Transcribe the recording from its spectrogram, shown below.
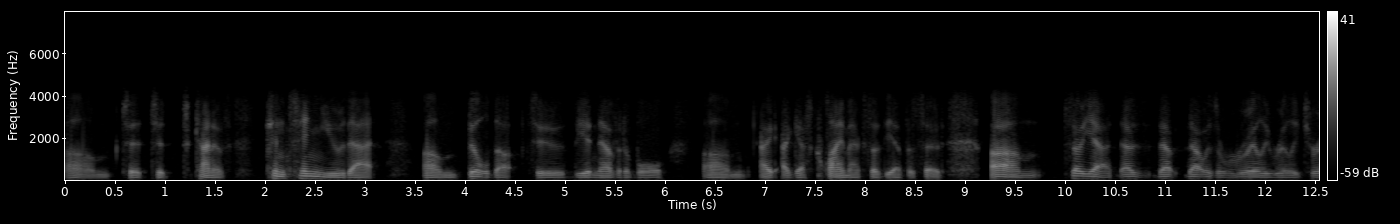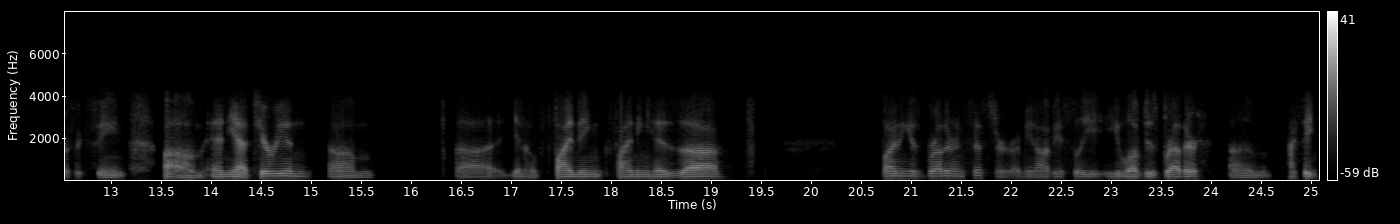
um, to, to, to kind of continue that um, build up to the inevitable, um, I, I guess, climax of the episode. Um, so yeah, that was that that was a really really terrific scene. Um, and yeah, Tyrion, um, uh, you know, finding finding his uh, finding his brother and sister. I mean, obviously he loved his brother. Um, I think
